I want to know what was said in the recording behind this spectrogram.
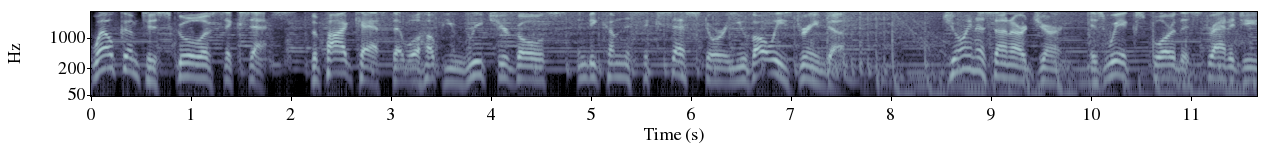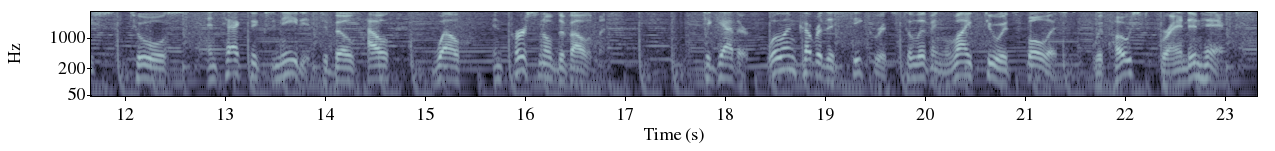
Welcome to School of Success, the podcast that will help you reach your goals and become the success story you've always dreamed of. Join us on our journey as we explore the strategies, tools, and tactics needed to build health, wealth, and personal development. Together, we'll uncover the secrets to living life to its fullest with host Brandon Hicks.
